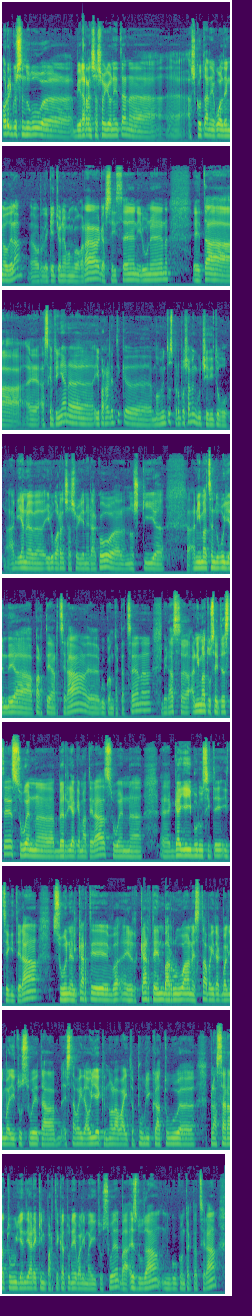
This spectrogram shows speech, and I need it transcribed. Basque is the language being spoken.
Hor ikusten dugu, uh, bigarren sasoi honetan uh, askotan egualden gaudela, hor leketxon egongo gara, gazteizen, irunen, eta uh, azken finean, uh, iparraletik uh, momentuz proposamen gutxi ditugu. Agian uh, irugarren sasoien erako, uh, noski uh, animatzen dugu jendea parte hartzera, uh, gu kontaktatzen, beraz animatu zaitezte, zuen berriak ematera, zuen uh, gaiei buruz hitz egitera, zuen elkarte ba, elkarteen barruan eztabaidak balin badituzu eta eztabaida horiek nolabait publikatu, eh, plazaratu jendearekin partekatu nahi balin badituzue, ba ez du da gu kontaktatzera.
